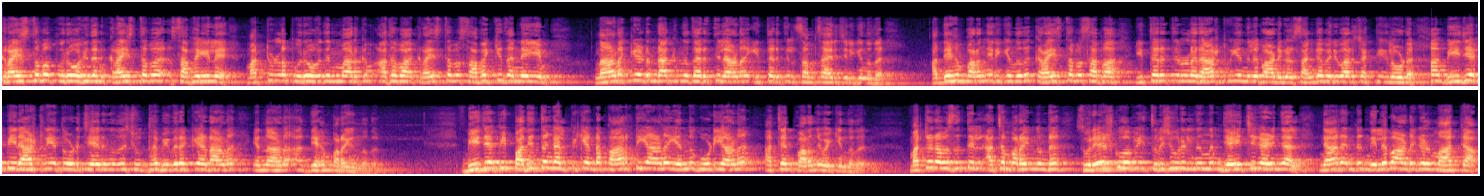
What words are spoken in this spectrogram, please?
ക്രൈസ്തവ പുരോഹിതൻ ക്രൈസ്തവ സഭയിലെ മറ്റുള്ള പുരോഹിതന്മാർക്കും അഥവാ ക്രൈസ്തവ സഭയ്ക്ക് തന്നെയും നാണക്കേടുണ്ടാക്കുന്ന തരത്തിലാണ് ഇത്തരത്തിൽ സംസാരിച്ചിരിക്കുന്നത്. അദ്ദേഹം പറഞ്ഞിരിക്കുന്നത് ക്രൈസ്തവ സഭ ഇത്തരത്തിലുള്ള രാഷ്ട്രീയ നിലപാടുകൾ സംഘപരിവാർ ശക്തികളോട് ബി ജെ പി രാഷ്ട്രീയത്തോട് ചേരുന്നത് ശുദ്ധ വിവരക്കേടാണ് എന്നാണ് അദ്ദേഹം പറയുന്നത്. ബി ജെ പി പതിത്തം കൽപ്പിക്കേണ്ട പാർട്ടിയാണ് എന്ന് കൂടിയാണ് അച്ഛൻ പറഞ്ഞു വെക്കുന്നത്. മറ്റൊരവസരത്തിൽ അച്ഛൻ പറയുന്നുണ്ട് സുരേഷ് ഗോപി തൃശൂരിൽ നിന്നും ജയിച്ചു കഴിഞ്ഞാൽ ഞാൻ എന്റെ നിലപാടുകൾ മാറ്റാം.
